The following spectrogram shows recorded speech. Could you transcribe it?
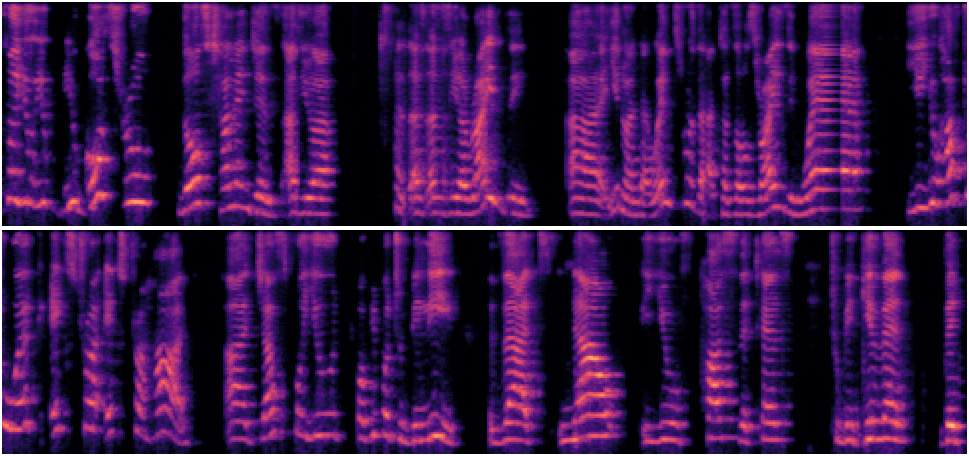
so you, you, you go through those challenges as you are, as, as you are rising, uh, you know, and I went through that as I was rising where you, you have to work extra, extra hard uh, just for you, for people to believe that now you've passed the test to be given the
